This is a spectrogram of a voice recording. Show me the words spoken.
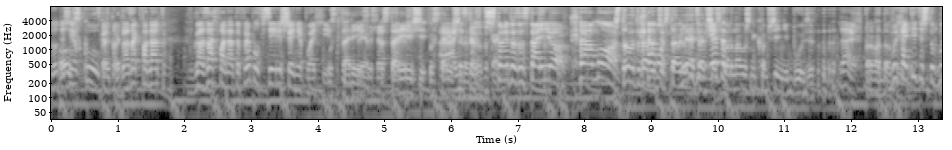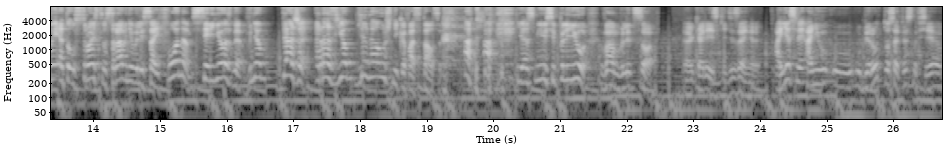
Ну, точнее, school скажем так, в глазах фанатов... В глазах фанатов Apple все решения плохие. Если Устареющий- а Они скажут, разъем. что Как? это за старье? Come on! Что вы туда Come on! будете вставлять? Мы будем Вообще это- скоро наушников вообще не будет. Да. Проводов. Вы хотите, чтобы мы это устройство сравнивали с айфоном? Серьезно? В нем даже разъем для наушников остался. Я смеюсь и плюю вам в лицо, корейские дизайнеры. А если они уберут, то, соответственно, все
